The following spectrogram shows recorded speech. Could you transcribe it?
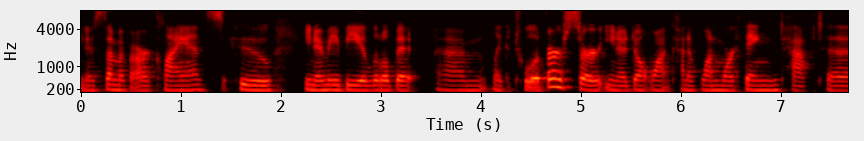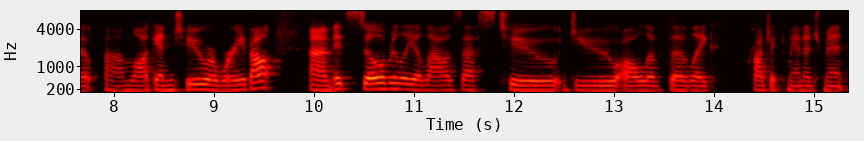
you know, some of our clients who, you know, may be a little bit um, like tool adverse or, you know, don't want kind of one more thing to have to um, log into or worry about. Um, it still really allows us to do all of the like project management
